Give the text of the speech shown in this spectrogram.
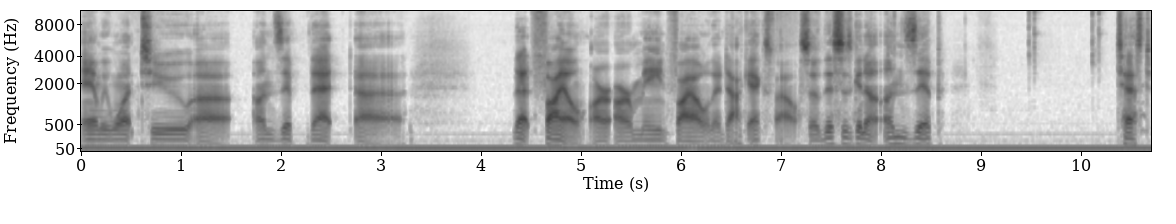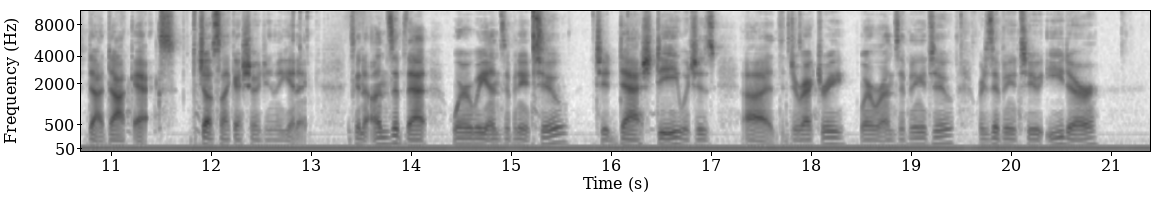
And we want to uh, unzip that uh, that file, our, our main file, the docx file. So this is going to unzip test.docx, just like I showed you in the beginning. It's going to unzip that. Where are we unzipping it to? To dash D, which is uh, the directory where we're unzipping it to. We're zipping it to edir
